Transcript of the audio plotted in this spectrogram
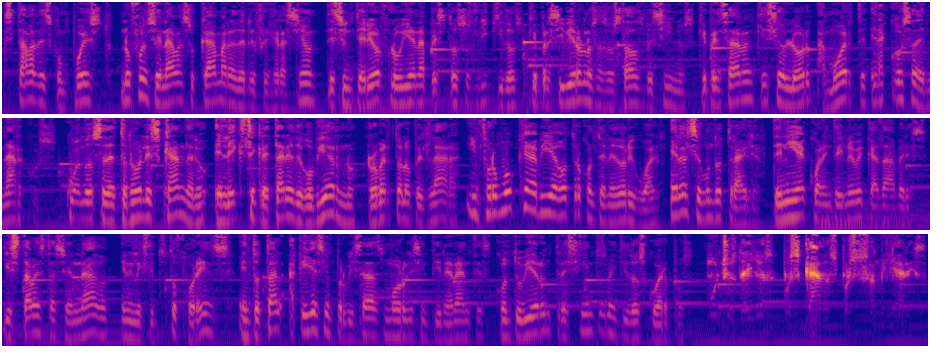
estaba descompuesto, no funcionaba su cámara de refrigeración, de su interior fluían apestosos líquidos que percibieron los asustados vecinos, que pensaron que ese olor a muerte era cosa de narcos. Cuando se detonó el escándalo, el ex secretario de gobierno, Roberto López Lara, informó que había otro contenedor igual. Era el segundo tráiler, tenía 49 cadáveres y estaba estacionado en el Instituto Forense. En total, aquellas improvisadas morgues itinerantes contuvieron 322 cuerpos, muchos de ellos buscados por sus familiares.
